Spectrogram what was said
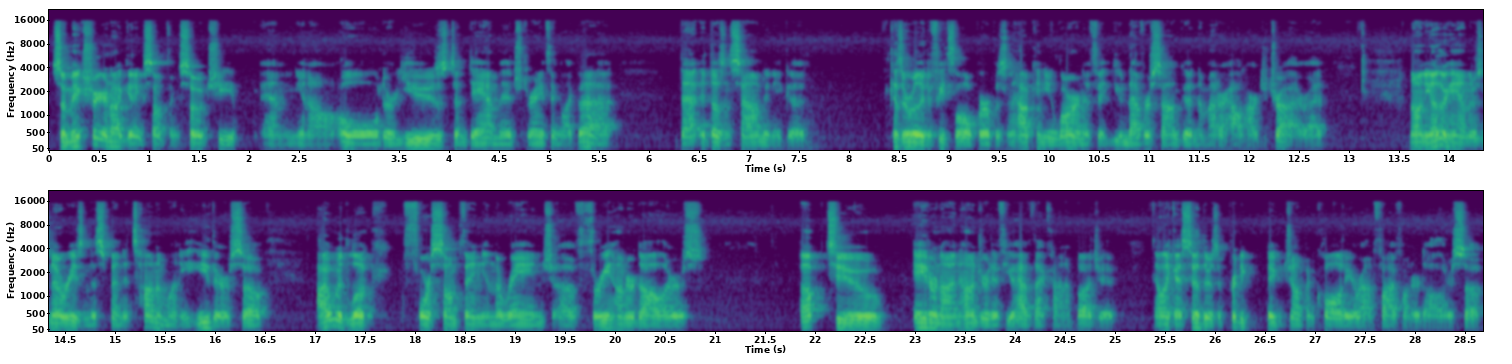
So make sure you're not getting something so cheap and you know old or used and damaged or anything like that that it doesn't sound any good because it really defeats the whole purpose. And how can you learn if it, you never sound good no matter how hard you try, right? Now, on the other hand, there's no reason to spend a ton of money either. So I would look for something in the range of three hundred dollars up to eight or nine hundred if you have that kind of budget. And like I said, there's a pretty big jump in quality around five hundred dollars. So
